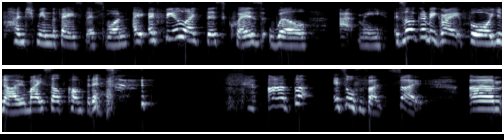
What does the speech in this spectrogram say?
punch me in the face this one. I, I feel like this quiz will at me. It's not gonna be great for, you know, my self-confidence. uh, but it's all for fun. So, um,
